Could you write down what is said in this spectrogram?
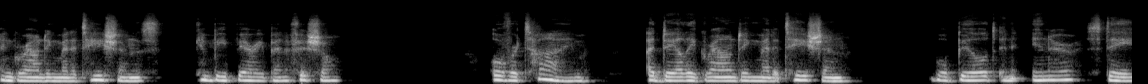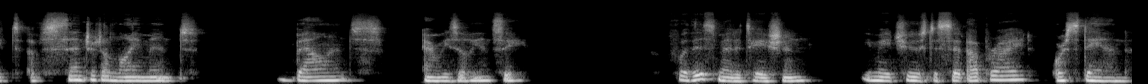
and grounding meditations can be very beneficial. Over time, a daily grounding meditation will build an inner state of centered alignment, balance, and resiliency. For this meditation, you may choose to sit upright or stand.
